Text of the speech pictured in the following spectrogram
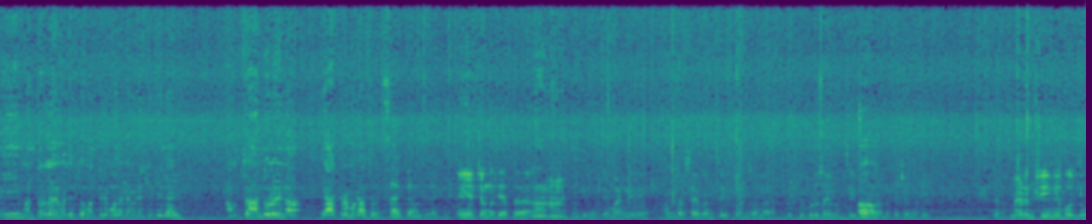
मी मंत्रालयामध्ये तो मंत्री महोदयांना विनंती केली आहे आमचं आंदोलन आहे ना हे आक्रमक असेल साहेब काय म्हणते नाही, याच्यामध्ये आता आपण जे मुद्दे मांडले? आमदार साहेबांचाही फोन झाला दुधपिकडू साहेबांचाही हो. फोन झाला त्याच्यामध्ये. तर मॅडमशी मी बोललो.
